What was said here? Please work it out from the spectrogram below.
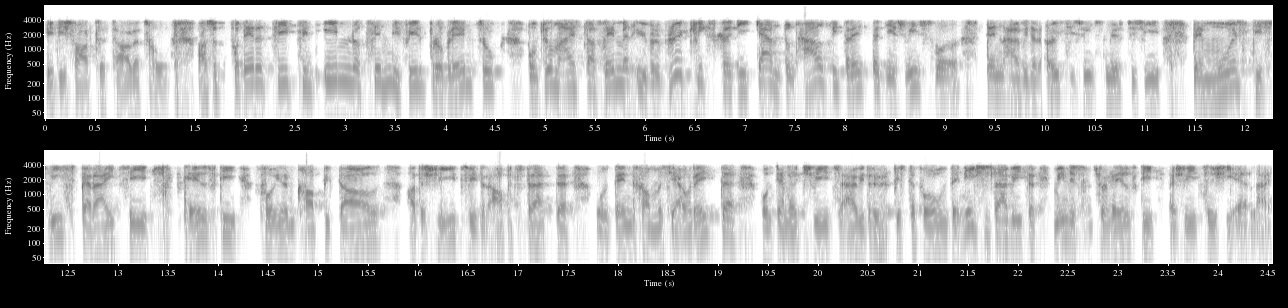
in die schwarzen Zahlen zu kommen. Also von dieser Zeit sind immer noch ziemlich viele Probleme zurück. Und darum heisst das, wenn wir Überbrückungskredit geben und helfen retten die Swiss, wo dann auch wieder unsere Swiss müsste sein, dann muss die Swiss bereit sein, die Hälfte von ihrem Kapital an der Schweiz wieder abzutreten. Und dann kann man sie auch retten. Und dann hat die Schweiz auch wieder etwas davon. Und dann ist es auch wieder mindestens zur Hälfte eine schweizerische Airline.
